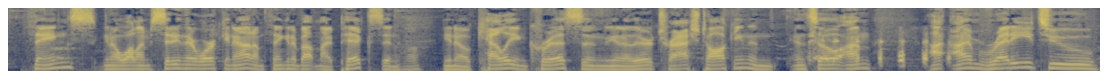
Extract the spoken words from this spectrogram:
things. You know, while I'm sitting there working out, I'm thinking about my picks and, uh-huh. you know, Kelly and Chris, and, you know, they're trash talking. And, and so I'm, I, I'm ready to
